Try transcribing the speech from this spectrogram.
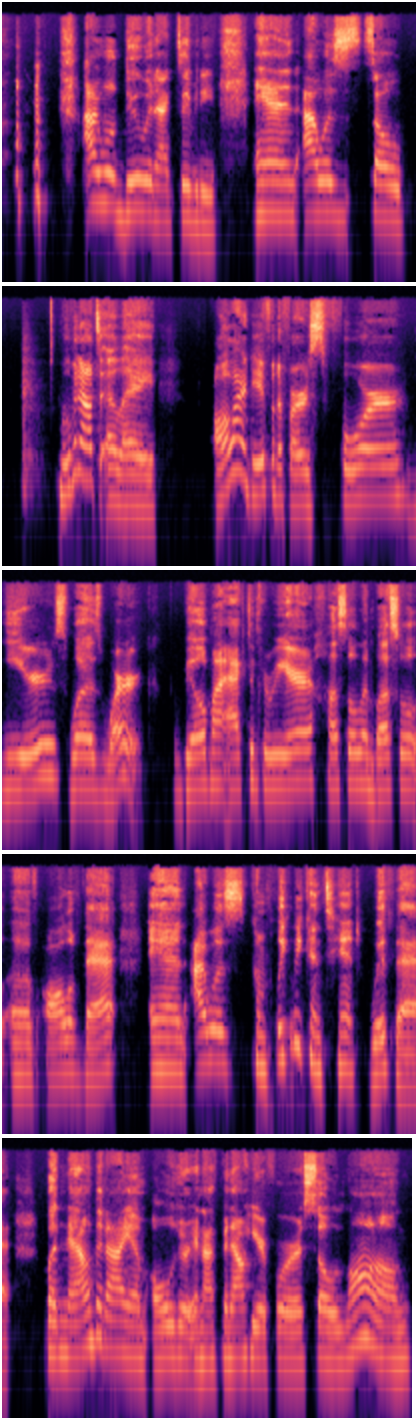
I will do an activity, and I was so moving out to LA. All I did for the first four years was work build my acting career, hustle and bustle of all of that. And I was completely content with that. But now that I am older and I've been out here for so long,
